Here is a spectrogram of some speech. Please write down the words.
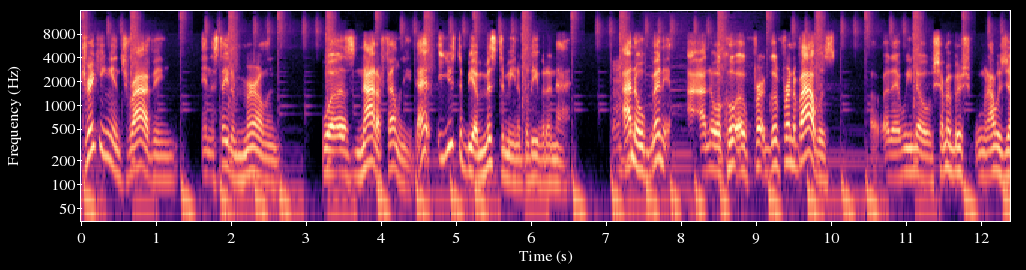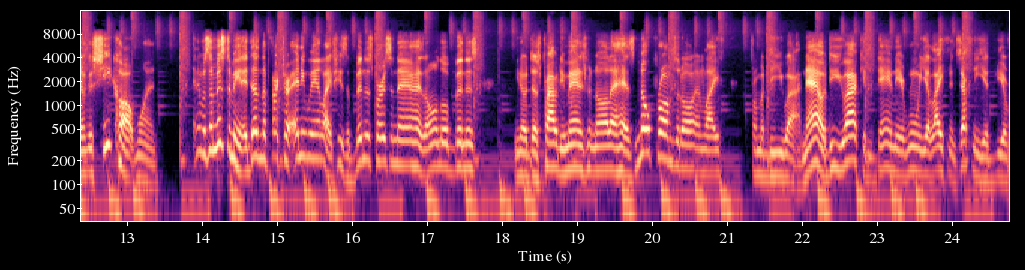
Drinking and driving in the state of Maryland was not a felony. That it used to be a misdemeanor, believe it or not. Mm-hmm. I know many. I know a, co- a fr- good friend of ours uh, that we know. I remember when I was younger, she caught one, and it was a misdemeanor. It doesn't affect her anywhere in life. She's a business person now, has her own little business, you know, does property management and all that. Has no problems at all in life from a DUI. Now, DUI can damn near ruin your life and definitely your your,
